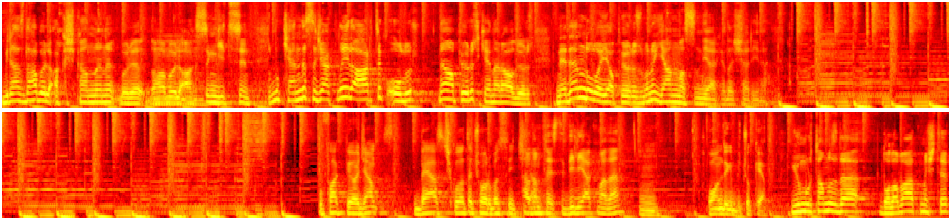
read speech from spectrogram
Biraz daha böyle akışkanlığını böyle daha böyle Hmm. aksın gitsin. Bu kendi sıcaklığıyla artık olur. Ne yapıyoruz? Kenara alıyoruz. Neden dolayı yapıyoruz bunu? Yanmasın diye arkadaşlar yine. Ufak bir hocam beyaz çikolata çorbası içeceğim. Tadım testi dil yakmadan. Fondü gibi çok iyi. Yumurtamızı da dolaba atmıştık.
